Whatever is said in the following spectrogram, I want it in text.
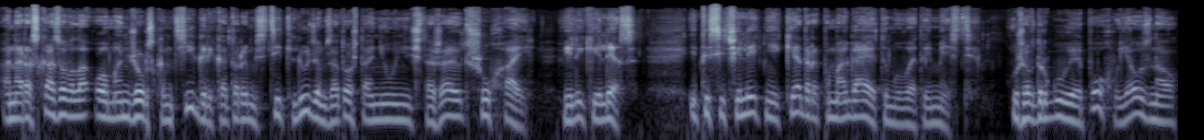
Она рассказывала о маньчжурском тигре, который мстит людям за то, что они уничтожают Шухай, великий лес. И тысячелетние кедры помогают ему в этой месте. Уже в другую эпоху я узнал,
